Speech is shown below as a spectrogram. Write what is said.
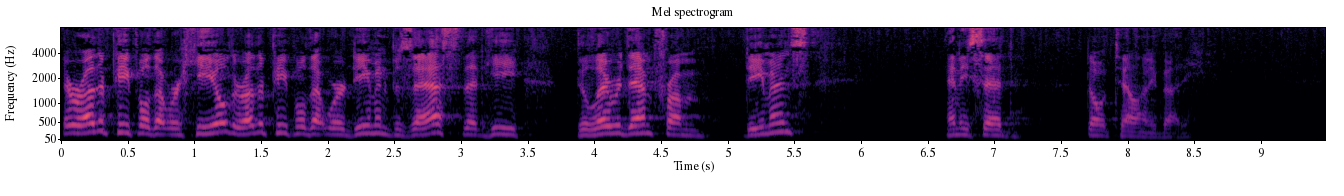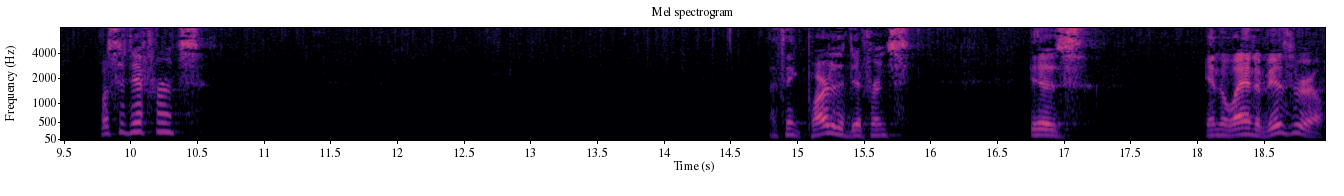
There were other people that were healed, or other people that were demon possessed that he delivered them from demons. and he said, Don't tell anybody. What's the difference? I think part of the difference is in the land of Israel.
